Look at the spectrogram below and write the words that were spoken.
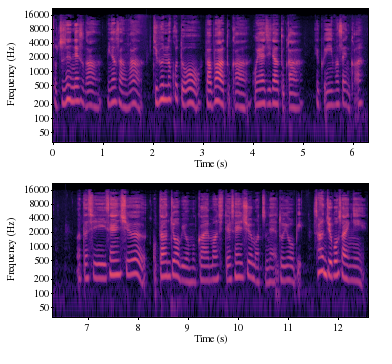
突然ですが皆さんは自分のことをババアとか親父だとかよく言いませんか？私先週お誕生日を迎えまして先週末ね土曜日35歳に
